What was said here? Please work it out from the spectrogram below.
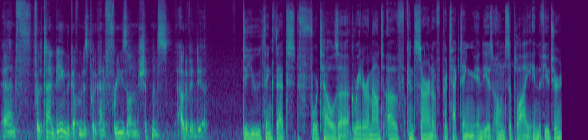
And f- for the time being, the government has put a kind of freeze on shipments out of India. Do you think that foretells a greater amount of concern of protecting India's own supply in the future?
